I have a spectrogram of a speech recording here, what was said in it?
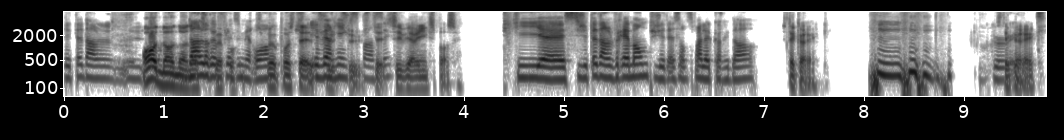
j'étais dans le. Oh non, non, Dans non. le tu pouvais reflet pas. du miroir. Pas, Il y avait rien qui se passait. c'était- C'est rien qui se passait. Puis euh, si j'étais dans le vrai monde, puis j'étais sorti par le corridor. C'était correct. C'était correct.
